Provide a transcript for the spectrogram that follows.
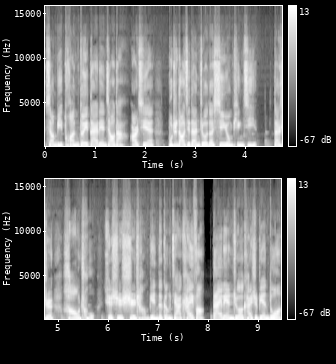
相比团队代练较大，而且不知道接单者的信用评级。但是好处却是市场变得更加开放，代练者开始变多，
